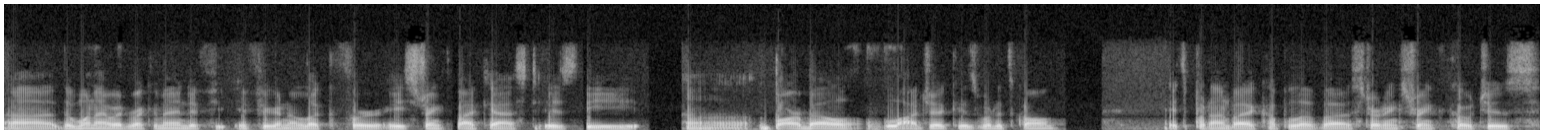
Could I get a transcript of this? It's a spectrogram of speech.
Uh, the one I would recommend if if you're going to look for a strength podcast is the uh, Barbell Logic is what it's called. It's put on by a couple of uh, starting strength coaches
